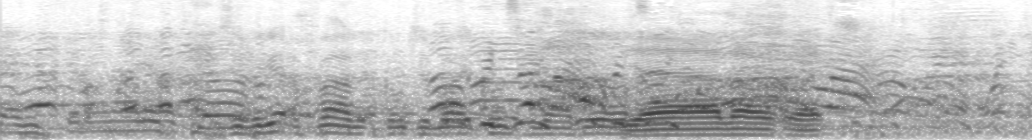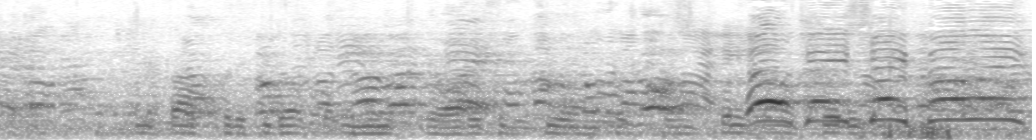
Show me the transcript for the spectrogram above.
it in. Get it in, Ali. Because if we get a foul, it comes to my comes to my goal. Yeah, I know it works. Not bad, but if you don't put the minutes for it, it's too long. Help, get your shape, Billy!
